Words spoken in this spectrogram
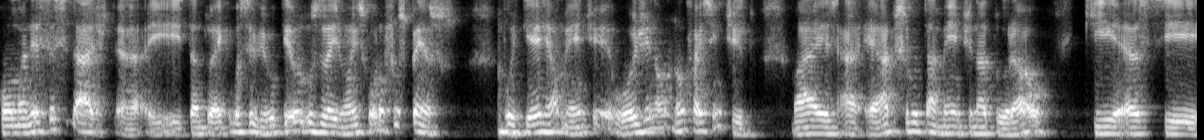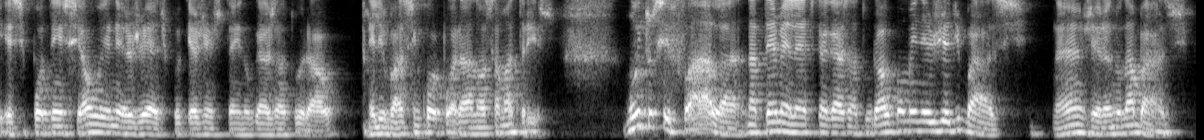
com uma necessidade. É, e tanto é que você viu que os leilões foram suspensos, porque realmente hoje não, não faz sentido. Mas é absolutamente natural que esse, esse potencial energético que a gente tem no gás natural ele vá se incorporar à nossa matriz. Muito se fala na termoelétrica gás natural como energia de base, né, gerando na base.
